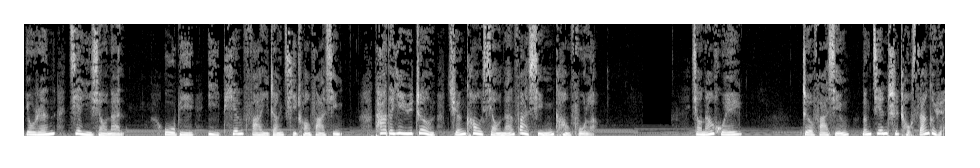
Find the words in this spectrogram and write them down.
有人建议小南务必一天发一张起床发型，他的抑郁症全靠小南发型康复了。小南回：“这发型能坚持丑三个月，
